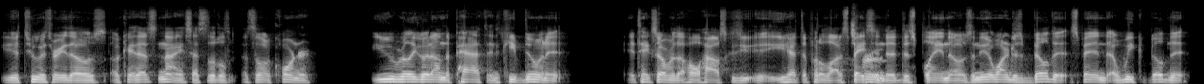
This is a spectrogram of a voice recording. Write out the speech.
You do two or three of those. Okay, that's nice. That's a little that's a little corner. You really go down the path and keep doing it. It takes over the whole house because you you have to put a lot of space True. into displaying those, and you don't want to just build it, spend a week building it,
